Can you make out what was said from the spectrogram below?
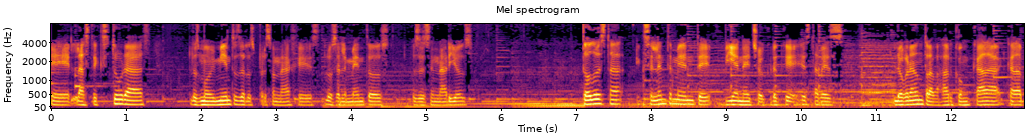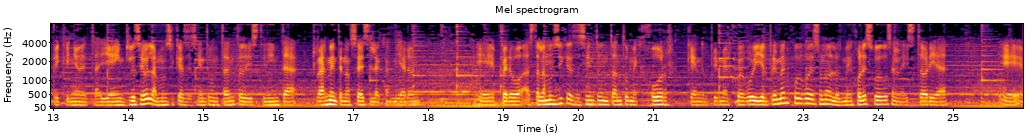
Eh, las texturas, los movimientos de los personajes, los elementos, los escenarios, todo está excelentemente bien hecho. Creo que esta vez lograron trabajar con cada, cada pequeño detalle. Inclusive la música se siente un tanto distinta. Realmente no sé si la cambiaron. Eh, pero hasta la música se siente un tanto mejor que en el primer juego. Y el primer juego es uno de los mejores juegos en la historia. Eh,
